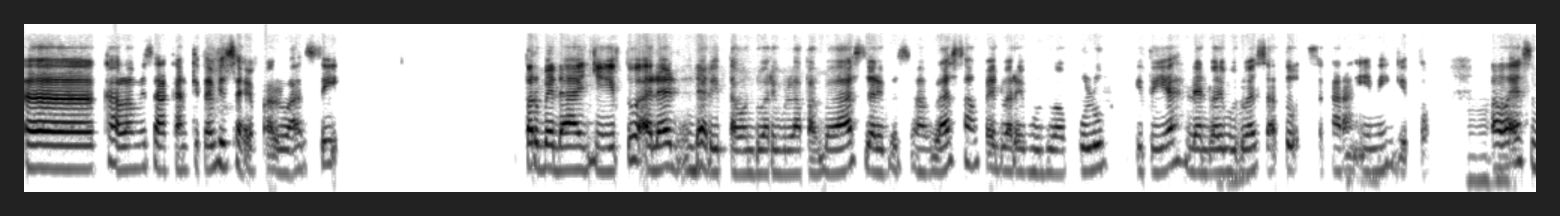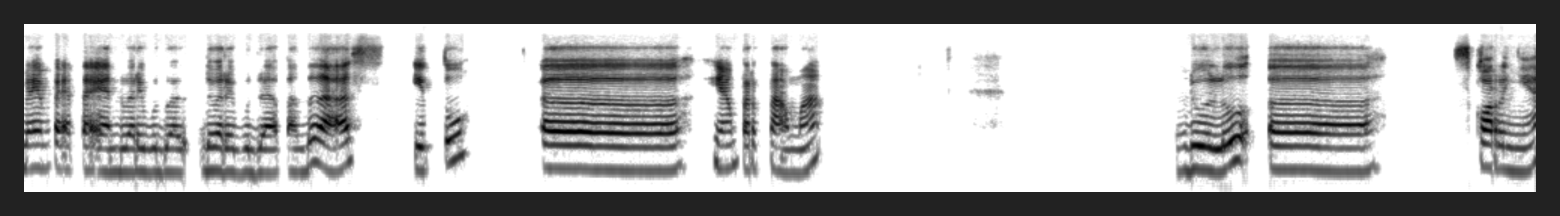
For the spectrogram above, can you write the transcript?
uh, kalau misalkan kita bisa evaluasi perbedaannya itu ada dari tahun 2018, 2019 sampai 2020 gitu ya dan 2021 hmm. sekarang ini gitu. Hmm. Kalau SBMPTN 2018 itu eh, yang pertama dulu eh, skornya,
